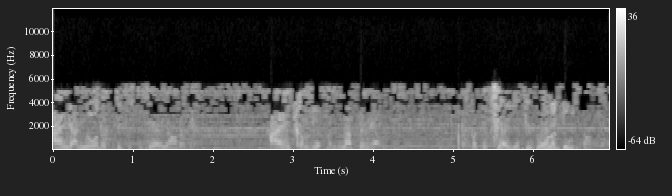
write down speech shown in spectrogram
I ain't got no other secrets to tell y'all today. I ain't come here for nothing else but to tell you if you want to do something,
